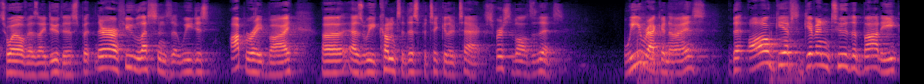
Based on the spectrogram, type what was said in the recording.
12 as I do this, but there are a few lessons that we just operate by uh, as we come to this particular text. First of all, it's this we recognize that all gifts given to the body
